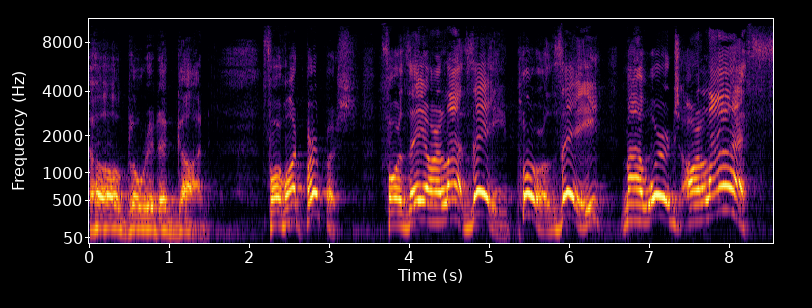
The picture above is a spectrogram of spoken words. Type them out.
Oh, glory to God. For what purpose? For they are life. They, plural, they, my words are life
